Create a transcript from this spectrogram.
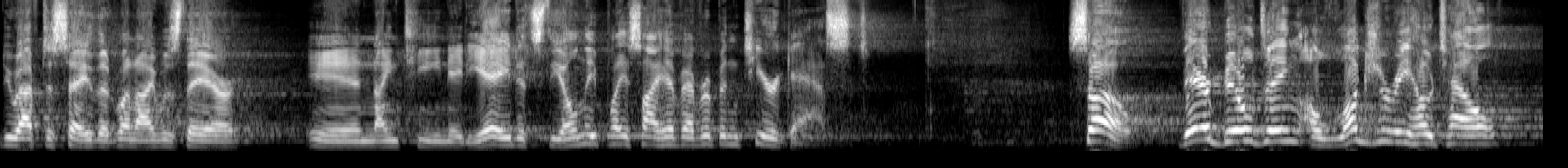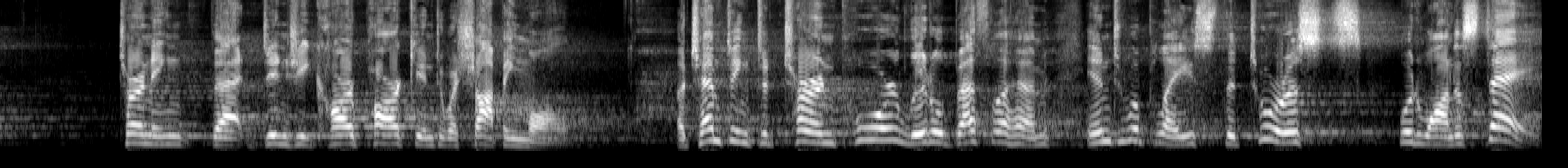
do have to say that when I was there in 1988, it's the only place I have ever been tear gassed. So, they're building a luxury hotel, turning that dingy car park into a shopping mall, attempting to turn poor little Bethlehem into a place that tourists would want to stay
